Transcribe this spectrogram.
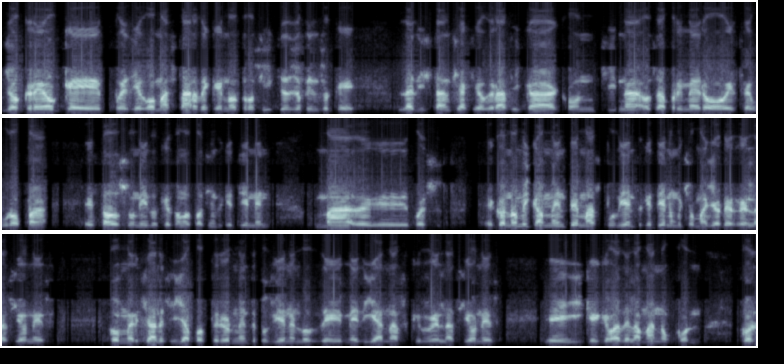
Yo creo que pues llegó más tarde que en otros sitios. Yo pienso que la distancia geográfica con China, o sea, primero es Europa, Estados Unidos, que son los pacientes que tienen más, eh, pues, económicamente más pudientes, que tienen mucho mayores relaciones comerciales y ya posteriormente pues vienen los de medianas relaciones eh, y que, que, va de la mano con, con,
